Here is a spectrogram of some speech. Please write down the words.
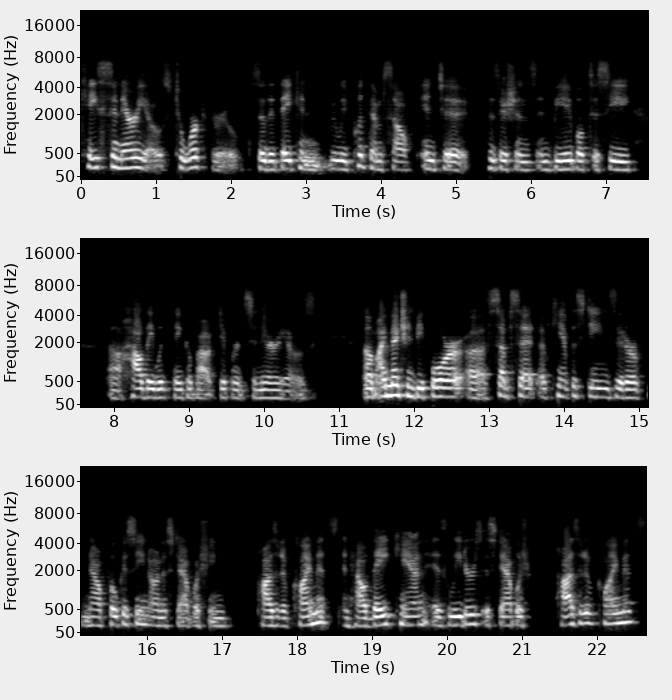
case scenarios to work through so that they can really put themselves into positions and be able to see uh, how they would think about different scenarios. Um, I mentioned before a subset of campus deans that are now focusing on establishing positive climates and how they can, as leaders, establish positive climates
